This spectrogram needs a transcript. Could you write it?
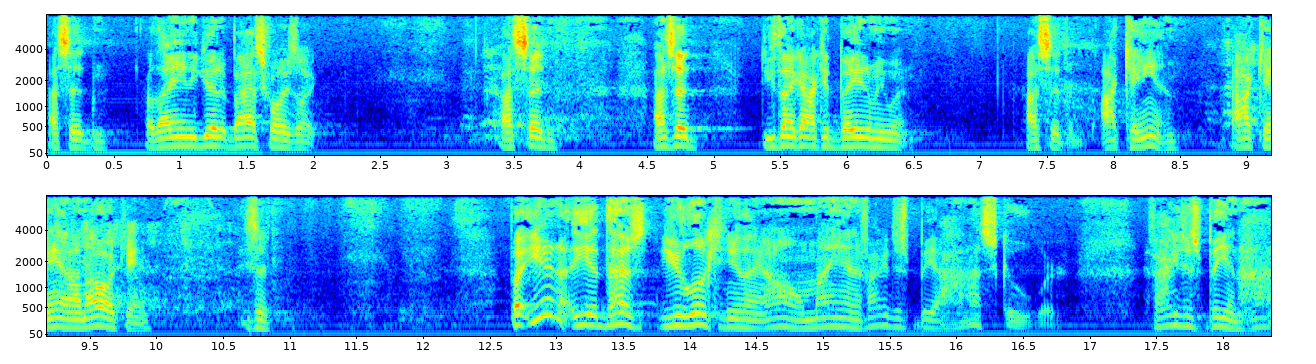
I said, Are they any good at basketball? He's like, I said, I said, Do you think I could beat him? He went, I said, I can. I can. I know I can. He said, but you know, you, those, you look and you think, oh man, if I could just be a high schooler, if I could just be in high.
